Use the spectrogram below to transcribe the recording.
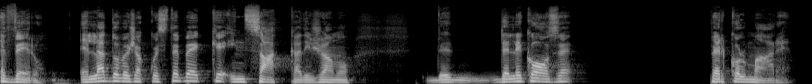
È vero, e là dove c'ha queste pecche insacca, diciamo, de- delle cose per colmare.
